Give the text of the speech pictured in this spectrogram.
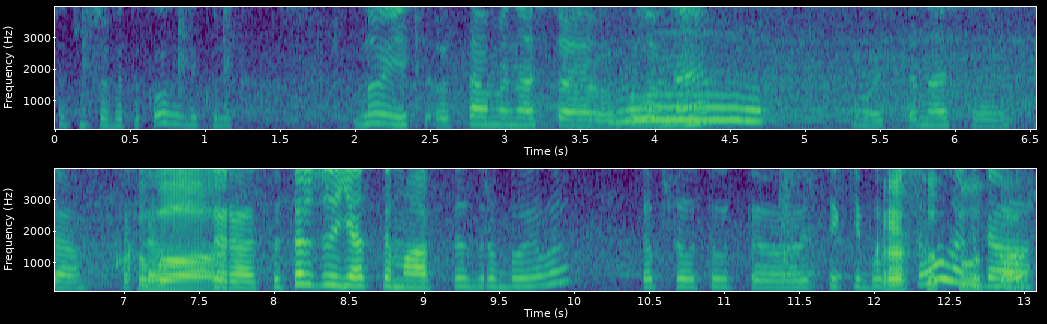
тут нічого такого, Вікулік. Ну і саме наше головне. Ось це наша ця така Клас. тераса. Це вже я сама все зробила. Тобто тут е, тільки був Красоту, столик, да, так?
